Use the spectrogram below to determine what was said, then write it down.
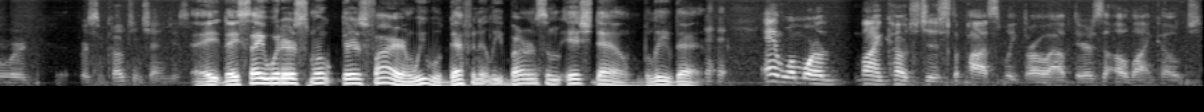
for for some coaching changes. Hey, they say where there's smoke, there's fire, and we will definitely burn some ish down. Believe that. And one more line coach just to possibly throw out there is the O line coach.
